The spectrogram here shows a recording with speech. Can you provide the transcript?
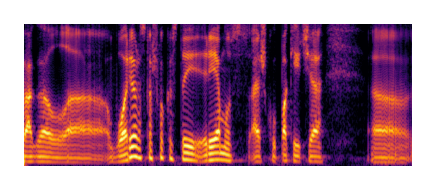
pagal uh, Warriors kažkokius tai rėmus, aišku, pakeičia uh,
